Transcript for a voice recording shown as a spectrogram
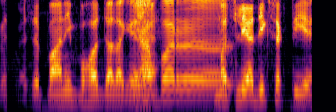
वैसे पानी बहुत ज़्यादा गहरा यहाँ है। पर मछलियाँ दिख सकती है।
